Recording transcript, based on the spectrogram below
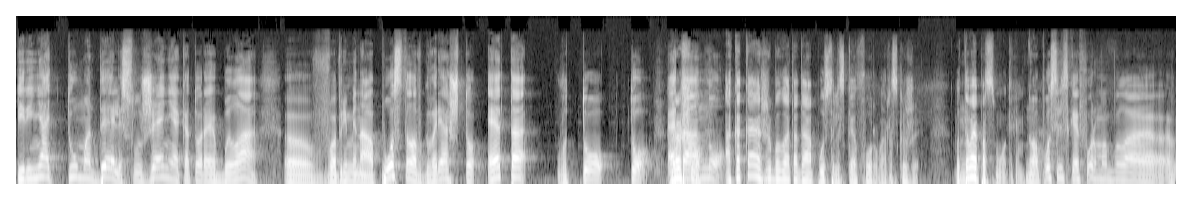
перенять ту модель служения, которая была во времена апостолов, говоря, что это вот то, то, Хорошо. это оно. А какая же была тогда апостольская форма? Расскажи. Вот давай посмотрим. Но апостольская форма была э,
